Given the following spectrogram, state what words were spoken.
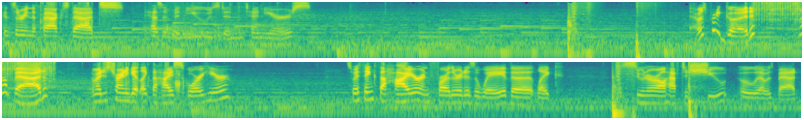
considering the fact that it hasn't been used in 10 years. That was pretty good. It's not bad. Am I just trying to get like the high score here? So I think the higher and farther it is away, the like sooner I'll have to shoot. Oh, that was bad.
